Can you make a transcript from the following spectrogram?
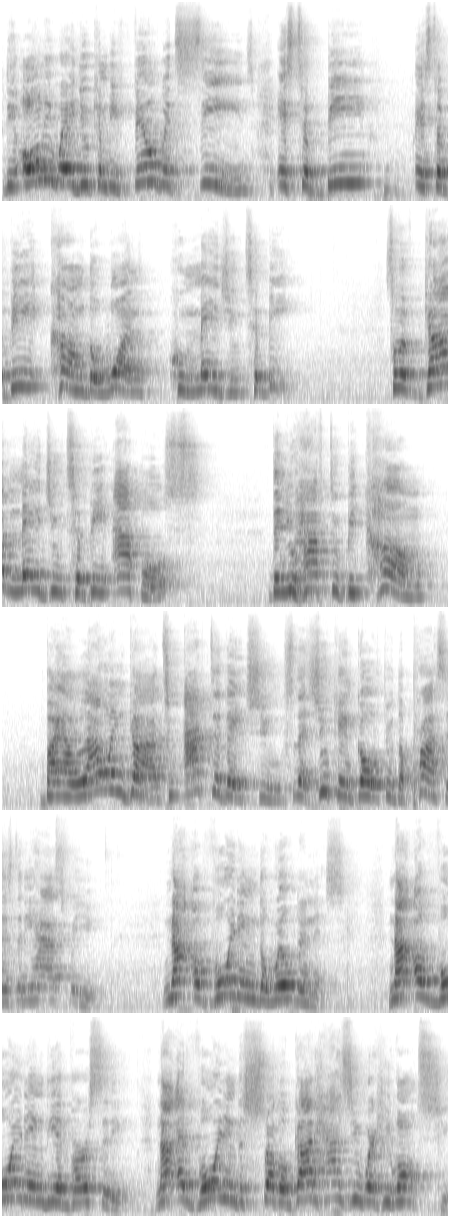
The only way you can be filled with seeds is to be is to become the one who made you to be. So if God made you to be apples, then you have to become by allowing God to activate you so that you can go through the process that he has for you not avoiding the wilderness, not avoiding the adversity, not avoiding the struggle. God has you where He wants you.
